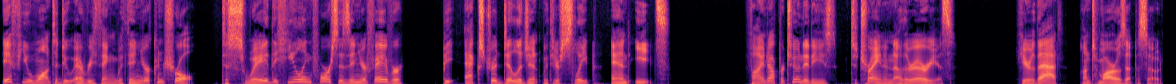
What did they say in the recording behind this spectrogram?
If you want to do everything within your control to sway the healing forces in your favor, be extra diligent with your sleep and eats. Find opportunities to train in other areas. Hear that on tomorrow's episode.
